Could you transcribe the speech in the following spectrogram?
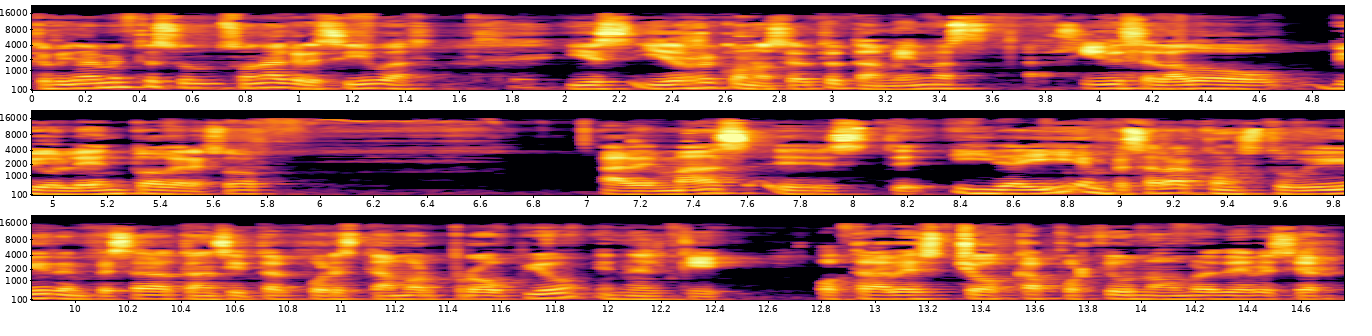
Que finalmente son, son agresivas. Sí. Y, es, y es reconocerte también así de ese lado violento, agresor. Además, este, y de ahí empezar a construir, empezar a transitar por este amor propio en el que otra vez choca porque un hombre debe ser,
